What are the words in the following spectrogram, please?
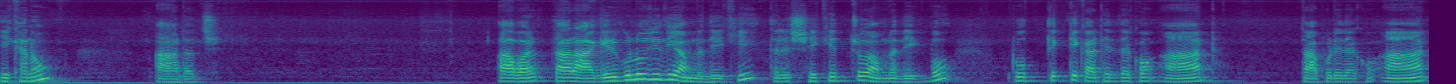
এখানেও আট আছে। আবার তার আগেরগুলো যদি আমরা দেখি, তাহলে সেক্ষেত্রেও আমরা দেখব প্রত্যেকটি কাঠিতে দেখো আট, তারপরে দেখো আট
